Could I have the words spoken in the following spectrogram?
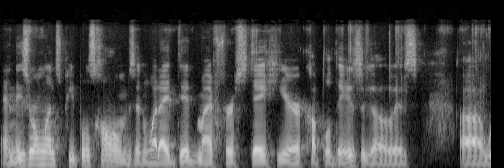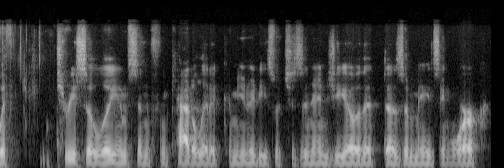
And these were once people's homes. And what I did my first day here a couple days ago is uh, with Theresa Williamson from Catalytic Communities, which is an NGO that does amazing work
